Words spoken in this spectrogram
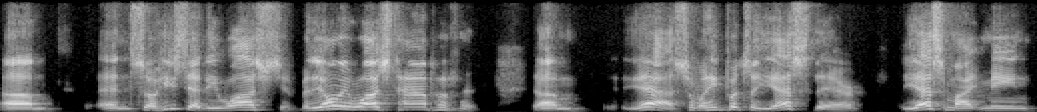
Um, and so he said he watched it, but he only watched half of it. Um, yeah. So when he puts a yes there, yes might mean,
